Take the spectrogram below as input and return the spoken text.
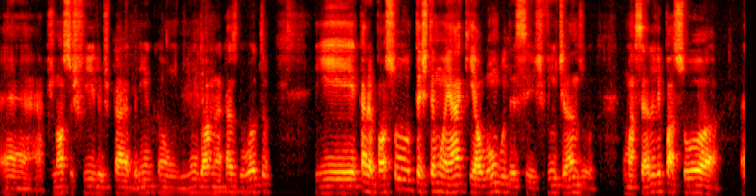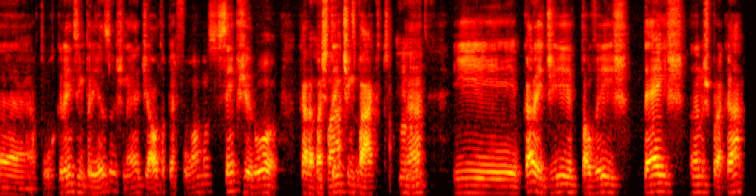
É, os nossos filhos, cara, brincam, um dorme na casa do outro. E, cara, eu posso testemunhar que ao longo desses 20 anos, o Marcelo ele passou é, por grandes empresas, né, de alta performance, sempre gerou, cara, bastante impacto, impacto uhum. né? E, cara, de talvez 10 anos para cá,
